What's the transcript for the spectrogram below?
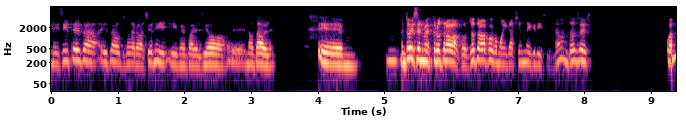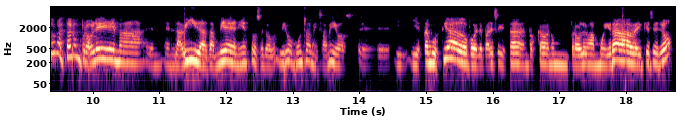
me hiciste esa, esa observación y, y me pareció eh, notable. Eh, entonces, en nuestro trabajo, yo trabajo comunicación de crisis, ¿no? Entonces, cuando uno está en un problema, en, en la vida también, y esto se lo digo mucho a mis amigos, eh, y, y está angustiado porque le parece que está enroscado en un problema muy grave y qué sé yo,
